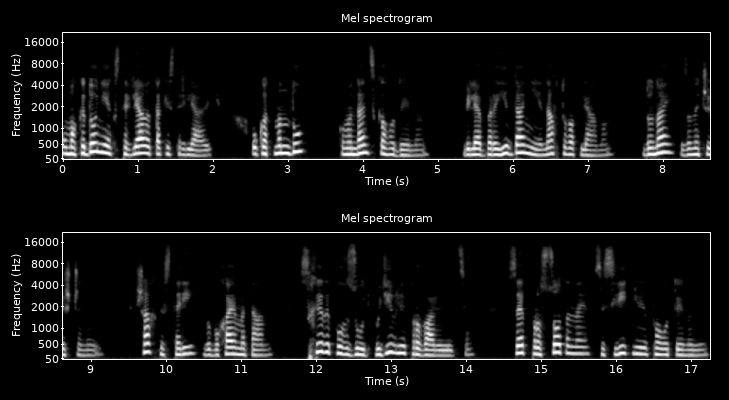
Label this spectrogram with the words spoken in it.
У Македонії як стріляли, так і стріляють. У Катманду комендантська година. Біля берегів Данії нафтова пляма. Дунай занечищений. Шахти старі, вибухає метан. Схили повзуть, будівлі провалюються. Все просотане всесвітньою павутиною,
